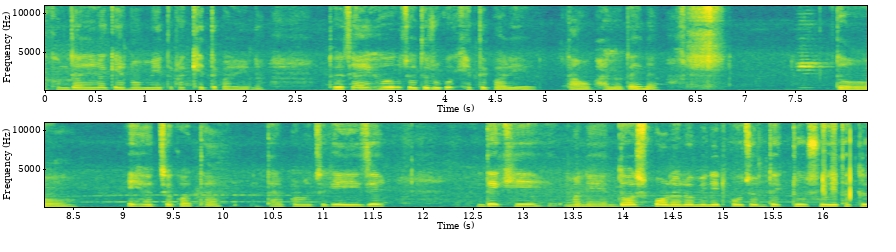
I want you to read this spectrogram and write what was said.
এখন জানি না কেন আমি এতটা খেতে পারি না। তো যাই হোক, যতটুকু খেতে পারি, তাও ভালো, তাই না? তো এই হচ্ছে কথা। তারপর হচ্ছে কি এই যে দেখি মানে দশ পনেরো মিনিট পর্যন্ত একটু শুয়ে থাকলে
